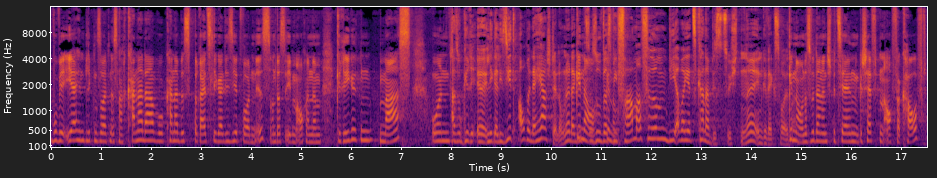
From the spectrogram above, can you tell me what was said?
wo wir eher hinblicken sollten, ist nach Kanada, wo Cannabis bereits legalisiert worden ist und das eben auch in einem geregelten Maß. Und also äh, legalisiert auch in der Herstellung. Ne? Da genau, gibt es sowas genau. wie Pharmafirmen, die aber jetzt Cannabis züchten ne? in Gewächshäusern. Genau, und das wird dann in speziellen Geschäften auch verkauft.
